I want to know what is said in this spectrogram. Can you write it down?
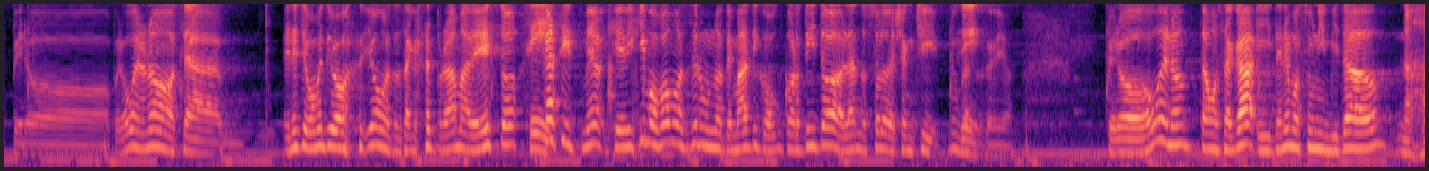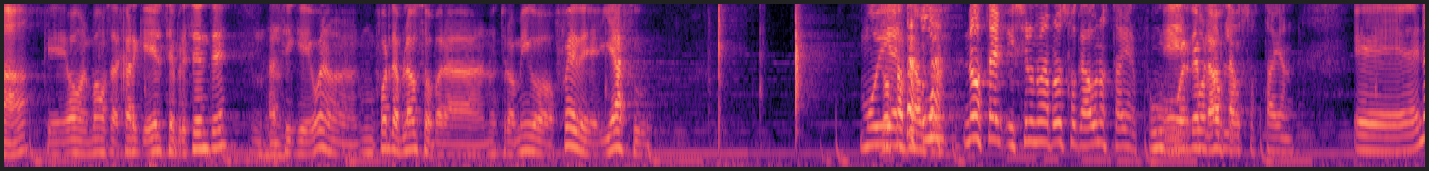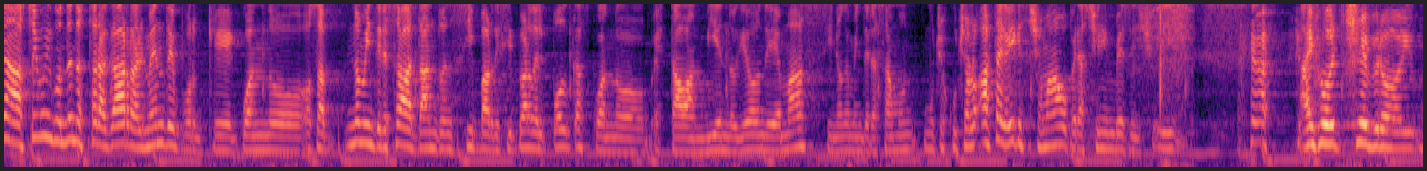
Pero, pero bueno, no, o sea, en ese momento íbamos, íbamos a sacar el programa de eso. Sí. Casi que dijimos, vamos a hacer uno temático, un cortito, hablando solo de Shang-Chi. Nunca Sí. sucedió. Pero bueno, estamos acá y tenemos un invitado Ajá. que vamos, vamos a dejar que él se presente. Así que bueno, un fuerte aplauso para nuestro amigo Fede Yasu. Muy Dos bien. aplausos. Un- no, está bien, hicieron un aplauso cada uno, está bien. Fue Un fuerte aplauso. está bien. Eh, nada, estoy muy contento de estar acá realmente porque cuando, o sea, no me interesaba tanto en sí participar del podcast cuando estaban viendo qué onda y demás, sino que me interesaba mu- mucho escucharlo, hasta que vi que se llamaba Operación Imbécil. Y, ahí fue, che, pero... Y,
